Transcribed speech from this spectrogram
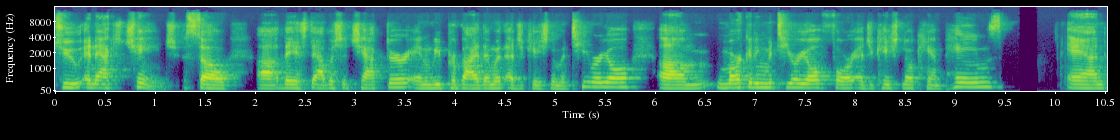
to enact change. So uh, they establish a chapter and we provide them with educational material, um, marketing material for educational campaigns, and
